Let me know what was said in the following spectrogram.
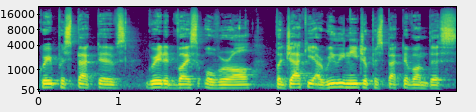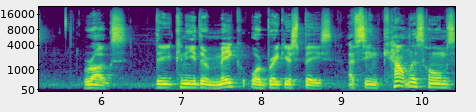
great perspectives, great advice overall. But Jackie, I really need your perspective on this. Rugs. they can either make or break your space. I've seen countless homes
